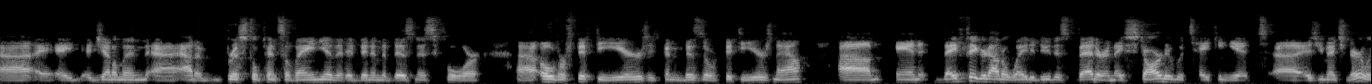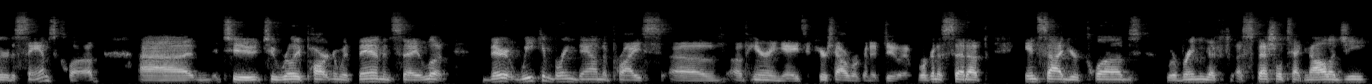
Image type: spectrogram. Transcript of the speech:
uh, a, a, gentleman uh, out of Bristol, Pennsylvania, that had been in the business for uh, over 50 years. He's been in business over 50 years now. Um, and they figured out a way to do this better. And they started with taking it, uh, as you mentioned earlier, to Sam's Club to to really partner with them and say, look, there we can bring down the price of of hearing aids. Here's how we're going to do it. We're going to set up inside your clubs. We're bringing a, a special technology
